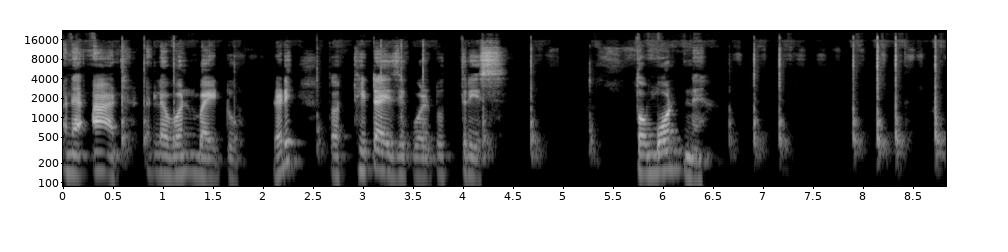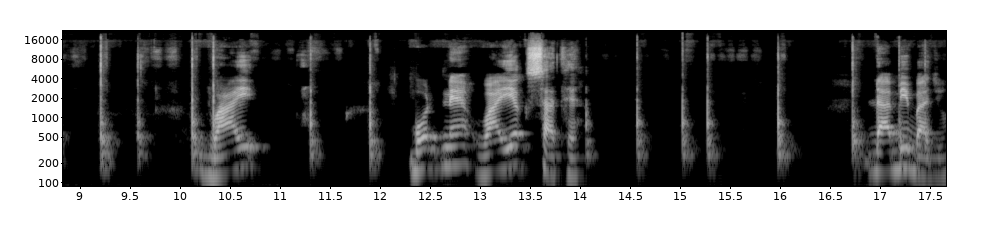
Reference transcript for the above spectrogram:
અને આઠ એટલે વન બાય ટુ રેડી તો થીટા ઇઝ ઇક્વલ ટુ ત્રીસ. તો બોટને વાય બોટને વાયક સાથે. ડાબી બાજુ.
